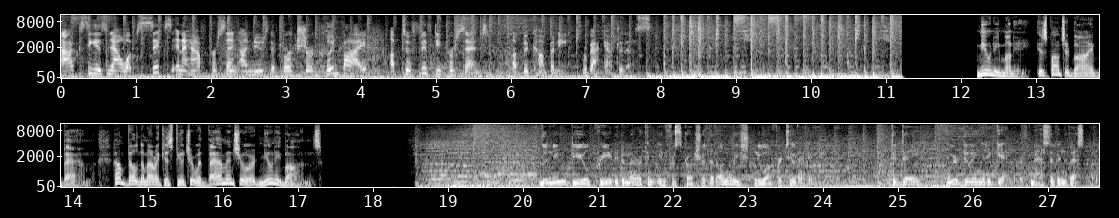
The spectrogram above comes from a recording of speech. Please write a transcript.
Oxy is now up 6.5% on news that Berkshire could buy up to 50% of the company. We're back after this. Muni Money is sponsored by BAM. Help build America's future with BAM insured Muni bonds. The New Deal created American infrastructure that unleashed new opportunity. Today, we're doing it again with massive investment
